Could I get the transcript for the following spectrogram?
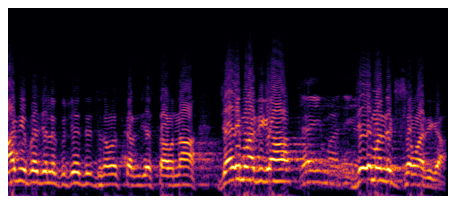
మాది ప్రజలకు చేతులెత్తి నమస్కారం చేస్తా ఉన్నా. జై మాదిగా. జై మాదిగ. జై Mandakrishna Madiga.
